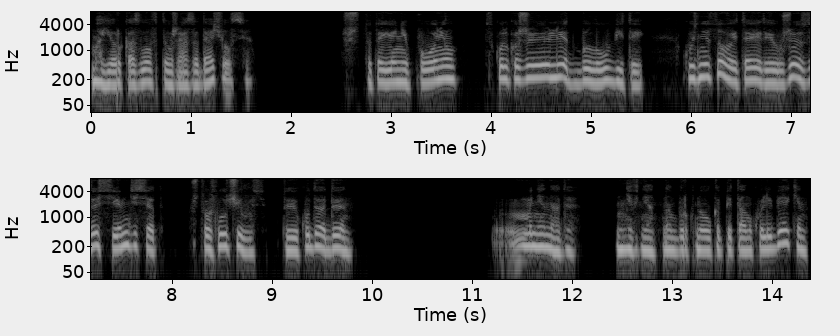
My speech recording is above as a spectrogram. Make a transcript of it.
Майор Козлов тоже озадачился. «Что-то я не понял. Сколько же лет было убитой? Кузнецовой-то этой уже за семьдесят. Что случилось? Ты куда, Дэн?» «Мне надо», — невнятно буркнул капитан Кулебякин,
